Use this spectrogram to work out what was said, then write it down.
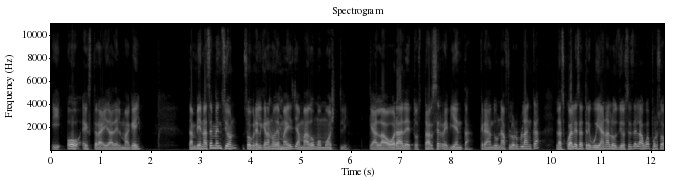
y o extraída del maguey. También hace mención sobre el grano de maíz llamado momochtli, que a la hora de tostarse revienta, creando una flor blanca, las cuales atribuían a los dioses del agua por su,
